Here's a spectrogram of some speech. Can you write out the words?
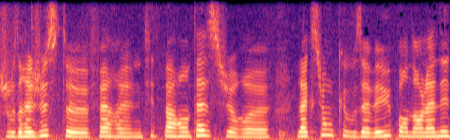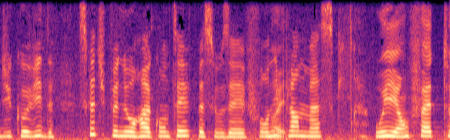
Je voudrais juste euh, faire une petite parenthèse sur l'action que vous avez eue pendant l'année du Covid. Est-ce que tu peux nous raconter Parce que vous avez fourni plein de masques. Oui, en fait,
